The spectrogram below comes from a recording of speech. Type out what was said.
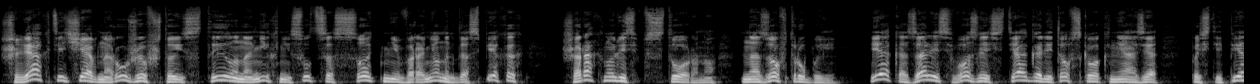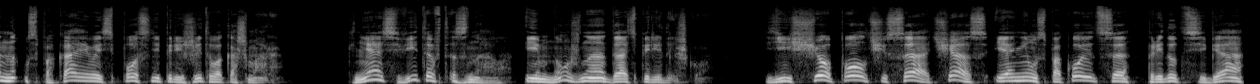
Шляхтичи, обнаружив, что из тыла на них несутся сотни вороненых доспехах, шарахнулись в сторону, на зов трубы, и оказались возле стяга литовского князя, постепенно успокаиваясь после пережитого кошмара. Князь Витовт знал, им нужно дать передышку. Еще полчаса, час, и они успокоятся, придут в себя,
